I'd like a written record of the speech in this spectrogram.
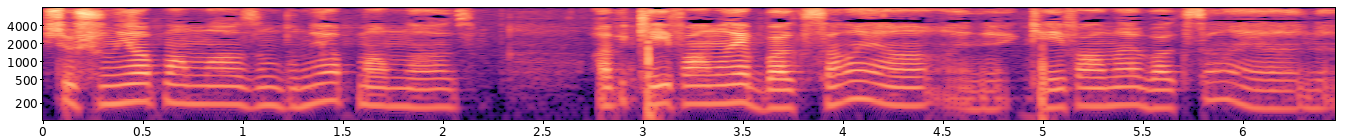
İşte şunu yapmam lazım, bunu yapmam lazım. Abi keyif almaya baksana ya. Hani keyif almaya baksana yani.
